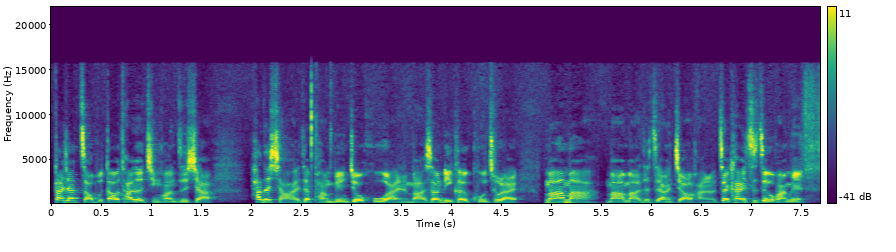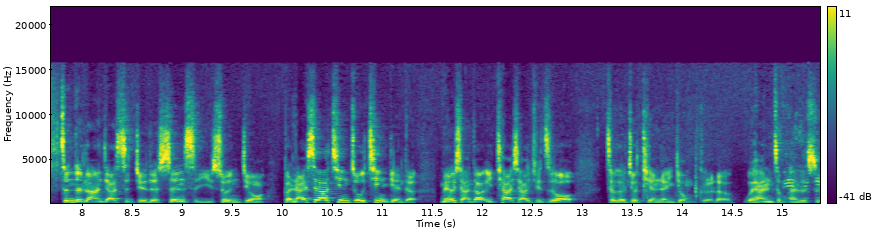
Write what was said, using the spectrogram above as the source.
大家找不到他的情况之下，他的小孩在旁边就呼喊，马上立刻哭出来，妈妈妈妈的这样叫喊了。再看一次这个画面，真的让人家是觉得生死一瞬间。本来是要庆祝庆典的，没有想到一跳下去之后，这个就天人永隔了。伟汉你怎么看这事？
